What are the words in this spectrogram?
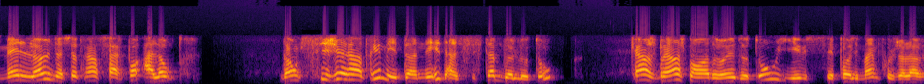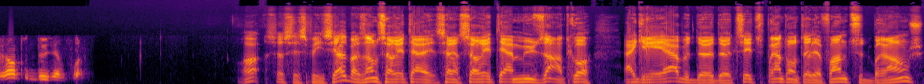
Mais l'un ne se transfère pas à l'autre. Donc, si j'ai rentré mes données dans le système de l'auto, quand je branche mon Android Auto, c'est pas les mêmes, il faut que je le rentre une deuxième fois. Ah, ça, c'est spécial. Par exemple, ça aurait, été, ça, ça aurait été amusant, en tout cas, agréable de, de tu sais, tu prends ton téléphone, tu te branches,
